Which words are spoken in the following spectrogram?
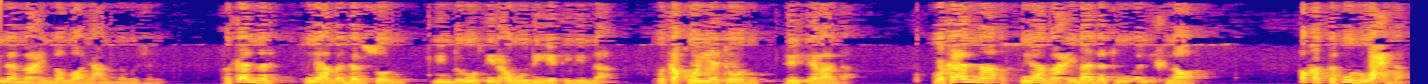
إلى ما عند الله عز وجل. فكأن الصيام درس من دروس العبودية لله وتقوية للإرادة. وكأن الصيام عبادة الإخلاص. فقد تكون وحدك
